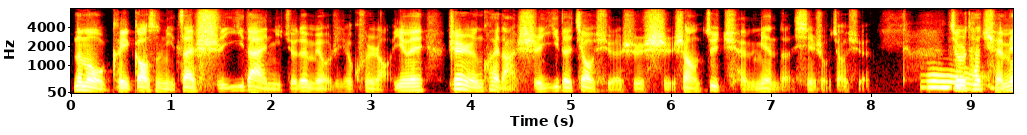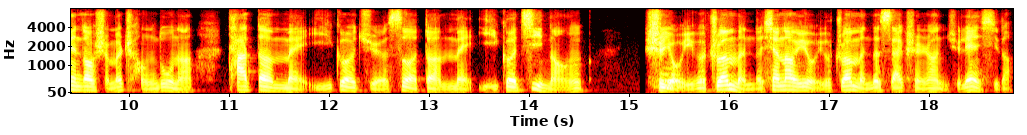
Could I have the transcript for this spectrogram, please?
那么我可以告诉你，在十一代你绝对没有这些困扰，因为真人快打十一的教学是史上最全面的新手教学。嗯，就是它全面到什么程度呢？它的每一个角色的每一个技能是有一个专门的，相当于有一个专门的 section 让你去练习的。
